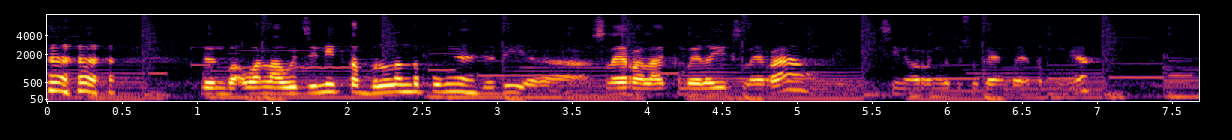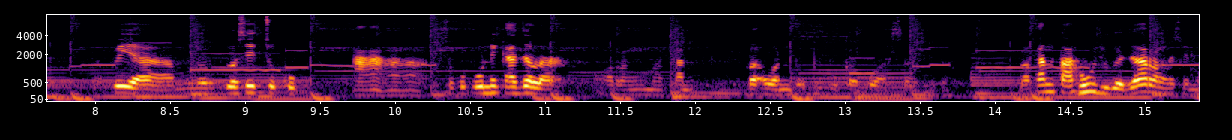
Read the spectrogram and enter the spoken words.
Dan bakwan lawit sini tebelan tepungnya. Jadi ya selera lagi kembali lagi ke selera. Mungkin di sini orang lebih suka yang banyak tepungnya tapi ya menurut gue sih cukup nah, cukup unik aja lah orang makan bakwan untuk berbuka puasa gitu. Bahkan tahu juga jarang di sini.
